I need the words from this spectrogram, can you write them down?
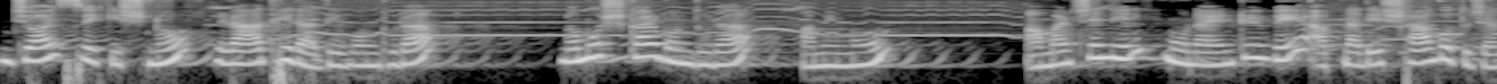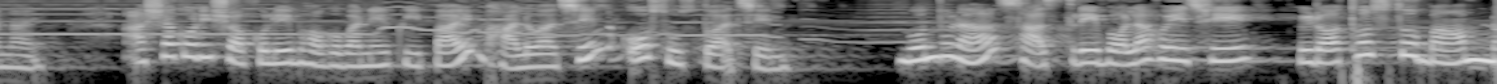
জয় শ্রীকৃষ্ণ, রাধে রাধে বন্ধুরা। নমস্কার বন্ধুরা, আমি মুন। আমার চ্যানেল মুনায়ন টিউবে আপনাদের স্বাগত জানাই। আশা করি সকলে ভগবানের কৃপায় ভালো আছেন ও সুস্থ আছেন। বন্ধুরা, শাস্ত্রে বলা হয়েছে, রথস্থ বাম ন,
